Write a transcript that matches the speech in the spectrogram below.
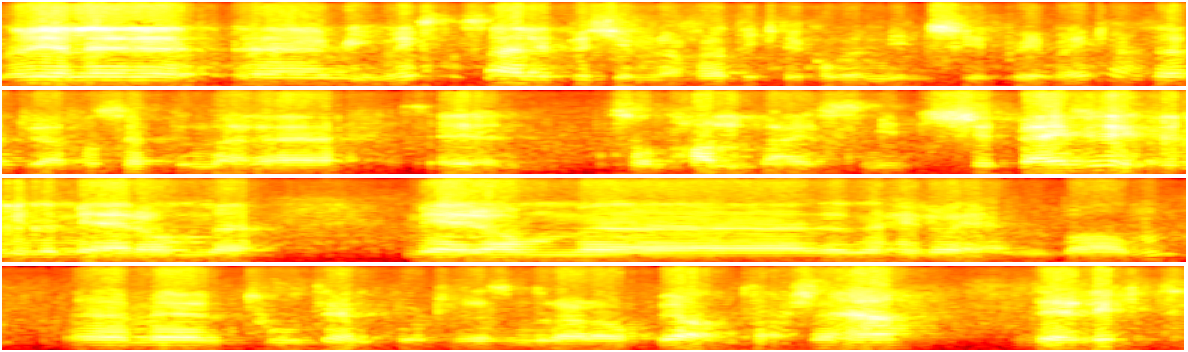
Når det gjelder eh, remix, så er jeg litt bekymra for at det ikke kommer en midship-remake. Altså, jeg tror jeg får sett den derre eh, sånn halvveis midship. Jeg syns egentlig det minner mer om, mer om denne Halo 1-banen. Eh, med to teleportere som drar deg opp i annen etasje. Ja. Derelikt.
